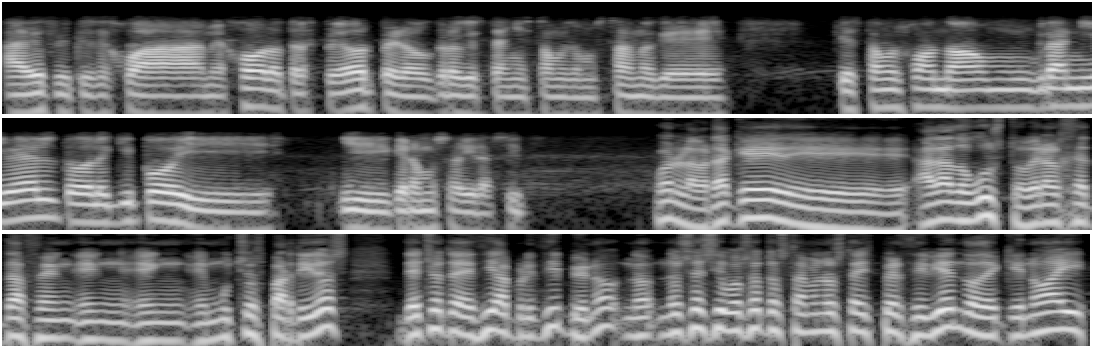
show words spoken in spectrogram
a veces que se juega mejor, otras peor, pero creo que este año estamos demostrando que, que estamos jugando a un gran nivel todo el equipo y, y queremos seguir así. Bueno, la verdad que eh, ha dado gusto ver al Getafe en, en, en, muchos partidos. De hecho, te decía al principio, ¿no? ¿no? No sé si vosotros también lo estáis percibiendo, de que no hay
